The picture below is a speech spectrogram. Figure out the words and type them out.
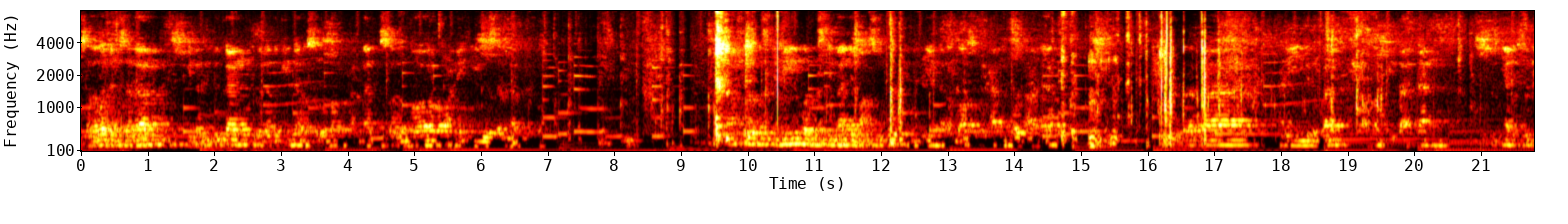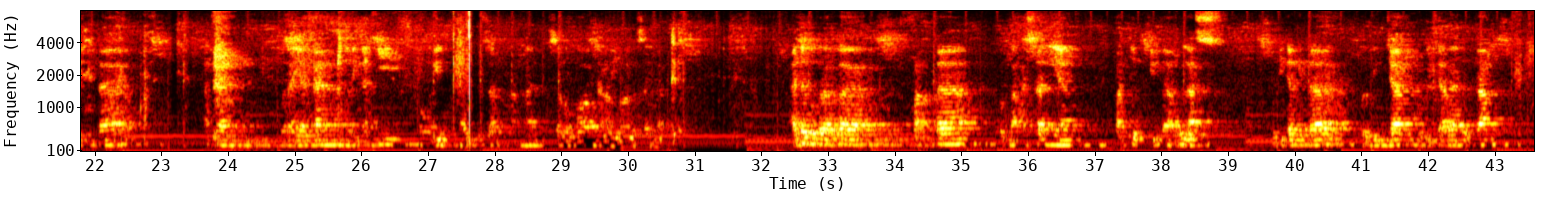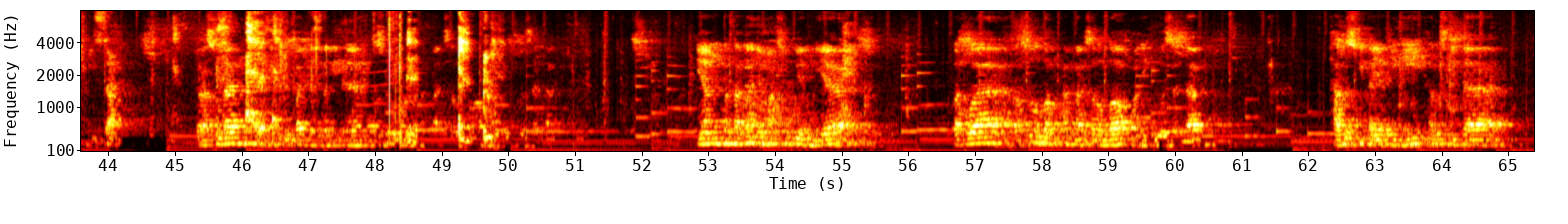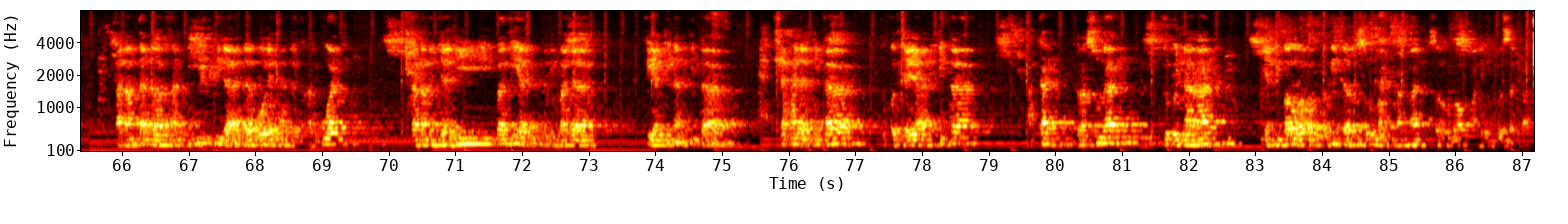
Salawat dan salam kita tujukan kepada baginda Rasulullah Muhammad sallallahu alaihi wasallam. Ada beberapa fakta pembahasan yang patut kita ulas ketika kita berbincang berbicara tentang kisah kerasulan dan kehidupan dari baginda Rasulullah. Yang pertama jemaah subuh yang mulia bahwa Rasulullah Muhammad Sallallahu Alaihi Wasallam harus kita yakini, harus kita tanamkan dalam hati, tidak ada boleh ada keraguan karena menjadi bagian daripada keyakinan kita, syahadat kita, kepercayaan kita akan kerasulan kebenaran yang dibawa oleh baginda Rasulullah Muhammad Sallallahu Alaihi Wasallam.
